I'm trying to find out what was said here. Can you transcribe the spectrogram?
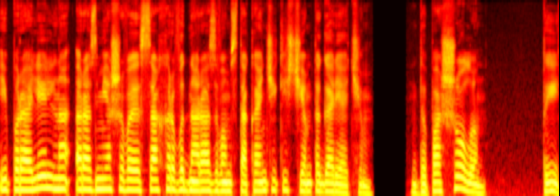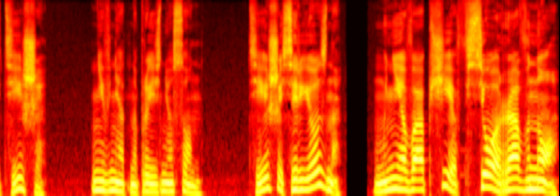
и параллельно размешивая сахар в одноразовом стаканчике с чем-то горячим. «Да пошел он!» «Ты тише!» — невнятно произнес он. «Тише? серьезно? Мне вообще все равно!»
